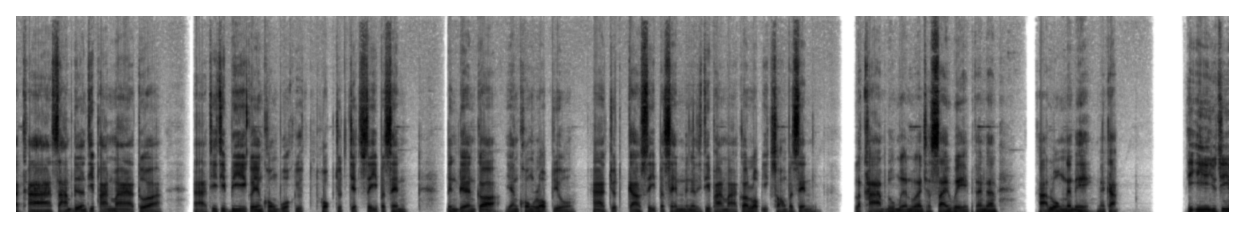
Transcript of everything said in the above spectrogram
ราคา 3 เดือนที่ผ่านมาตัว TGB ก็ยังคงบวกอยู่ 6.74%หนึ่งเดือนก็ยังคงลบอยู่ 5.94%หนึ่งอาทิตย์ที่ผ่านมาก็ลบอีก 2%ราคาดูเหมือนว่าจะไซด์เวย์ไปทางด้านขาลงนั่นเองนะครับ PE อยู่ที่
